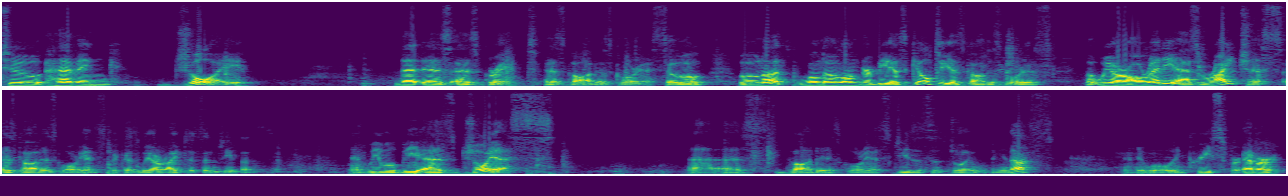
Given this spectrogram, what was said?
to having joy that is as great as God is glorious. So we'll we'll not will no longer be as guilty as God is glorious, but we are already as righteous as God is glorious because we are righteous in Jesus and we will be as joyous uh, as God is glorious. Jesus' joy will be in us, and it will increase forever.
